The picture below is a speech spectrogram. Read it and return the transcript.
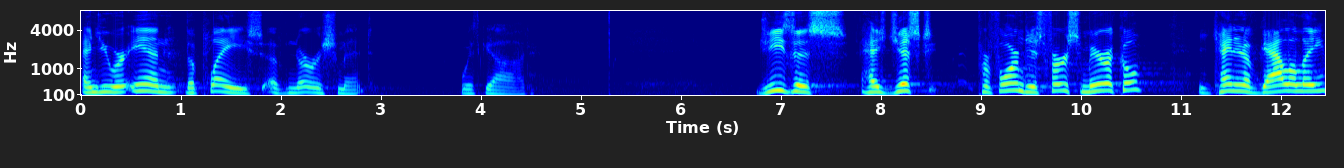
and you were in the place of nourishment with God? Jesus has just performed his first miracle in Cana of Galilee,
